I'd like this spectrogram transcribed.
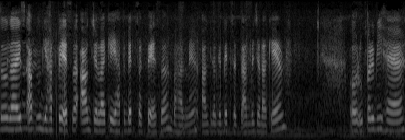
तो गाइस आप लोग यहाँ पे ऐसा आग जला के यहाँ पे बैठ सकते हैं, ऐसा बाहर में आग लगा के बैठ सकते आग में जला के। और ऊपर भी है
